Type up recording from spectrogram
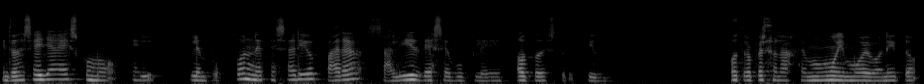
Entonces ella es como el, el empujón necesario para salir de ese bucle autodestructivo. Otro personaje muy, muy bonito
